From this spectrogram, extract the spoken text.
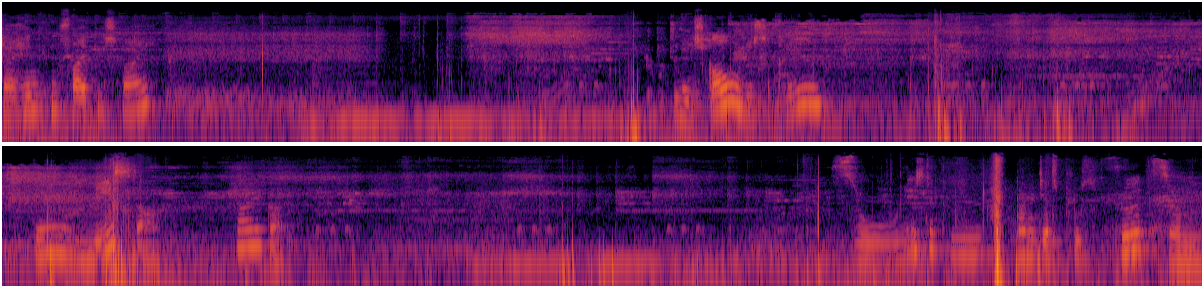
Da hinten fighten zwei. Let's go, nächster Kill. Boom, nächster. Jetzt plus 14.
